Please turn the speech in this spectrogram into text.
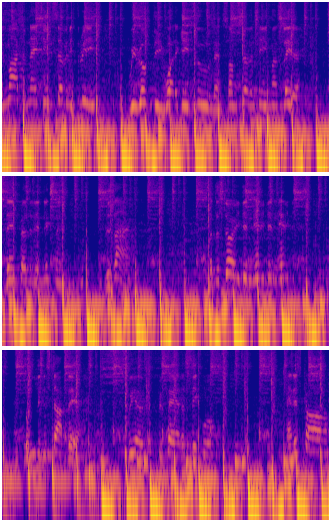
In March of 1973, we wrote the Watergate Blues and some 17 months later, then President Nixon resigned. But the story didn't end, didn't end, and so we didn't stop there. We have prepared a sequel and it's called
